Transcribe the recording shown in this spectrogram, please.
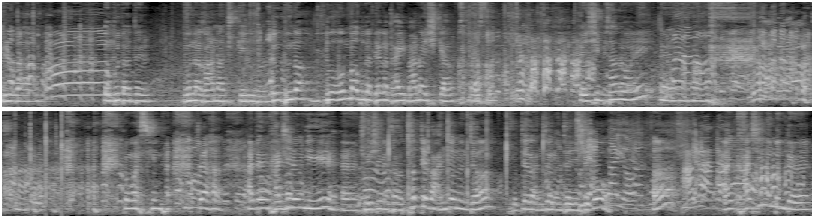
일로 와. 너보다들 누나가 안아줄게 일로 와. 너 누나 너 엄마보다 내가 나이 많아 이 새끼야. 가만 있어. 열심히 살아. 에? 네. 고맙습니다. 자, 하여튼 가시는 길 에, 조심해서 첫째도 안전운전, 둘째도 안전운전이시고. 어? 아니 가시는 분들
